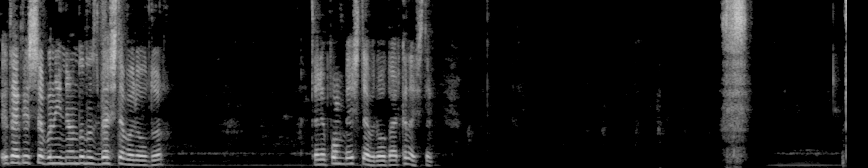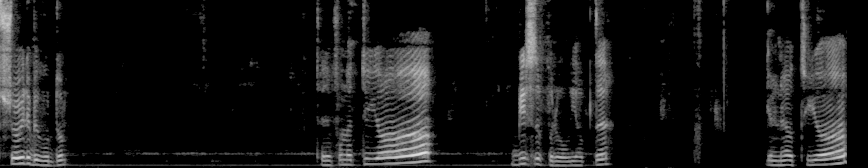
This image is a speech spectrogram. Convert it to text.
Evet arkadaşlar bana inandınız 5 devre oldu. Telefon 5 devre oldu arkadaşlar. Şöyle bir vurdum. Telefon atıyor. 1-0 ol yaptı. Gene atıyor.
